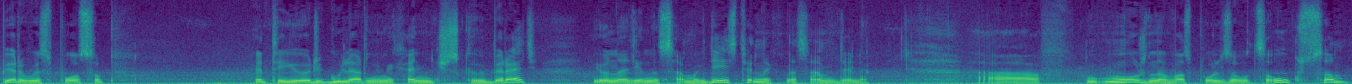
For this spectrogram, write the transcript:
Первый способ – это ее регулярно механически убирать. И он один из самых действенных на самом деле. А, можно воспользоваться уксусом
